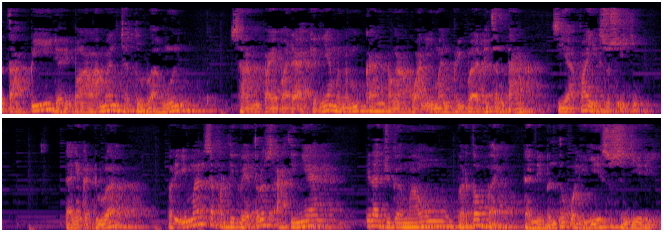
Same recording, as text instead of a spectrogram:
tetapi dari pengalaman jatuh bangun sampai pada akhirnya menemukan pengakuan iman pribadi tentang siapa Yesus itu. Dan yang kedua, beriman seperti Petrus artinya kita juga mau bertobat dan dibentuk oleh Yesus sendiri.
